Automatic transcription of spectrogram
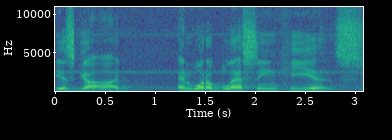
is God, and what a blessing He is.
